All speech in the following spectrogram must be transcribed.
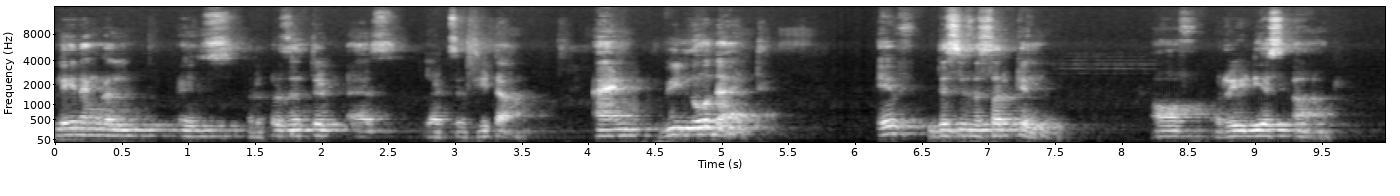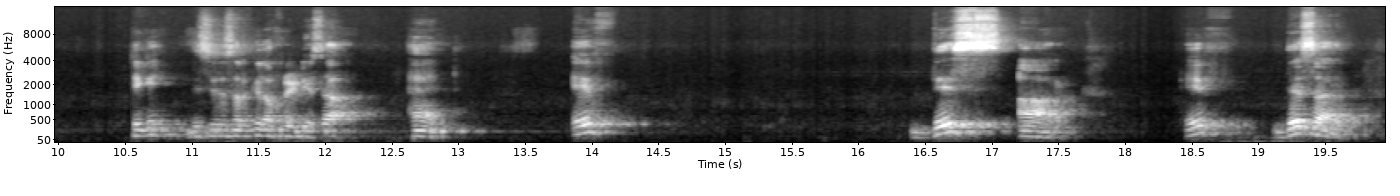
plane angle is represented as let's say theta. And we know that if this is a circle of radius r okay this is a circle of radius r and if this arc if this arc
